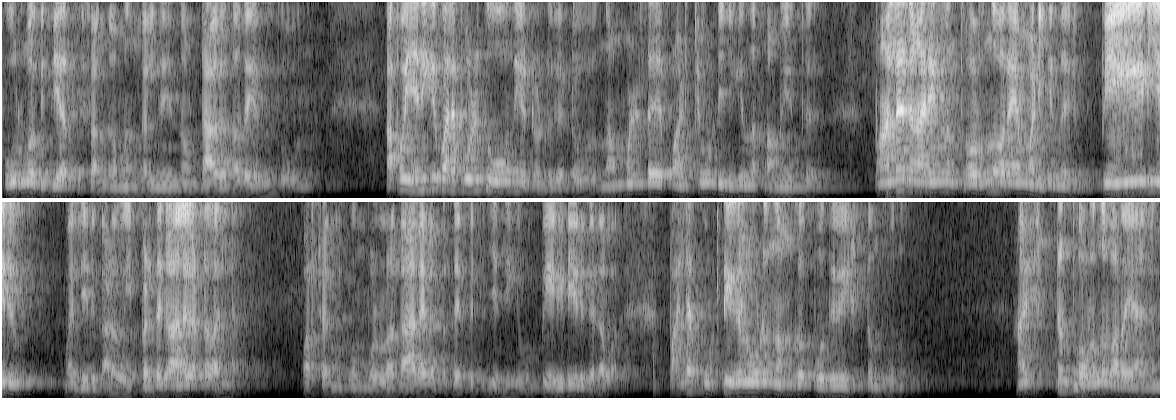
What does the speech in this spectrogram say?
പൂർവ വിദ്യാർത്ഥി സംഗമങ്ങളിൽ നിന്നുണ്ടാകുന്നത് എന്ന് തോന്നുന്നു. അപ്പോൾ എനിക്ക് പലപ്പോഴും തോന്നിയിട്ടുണ്ട് കേട്ടോ നമ്മളുടെ പഠിച്ചുകൊണ്ടിരിക്കുന്ന സമയത്ത് പല കാര്യങ്ങളും തുറന്നു പറയാൻ മടിക്കുന്ന ഒരു പേടിയൊരു വലിയൊരു കടവ് ഇപ്പോഴത്തെ കാലഘട്ടമല്ല. വർഷങ്ങൾക്ക് മുമ്പുള്ള കാലഘട്ടത്തെ പറ്റി ചിന്തിക്കുമ്പോൾ പേടിയൊരു കടവ് പല കുട്ടികളോടും നമുക്ക് പൊതുവെ ഇഷ്ടം തോന്നും. ആ ഇഷ്ടം തുറന്നു പറയാനും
